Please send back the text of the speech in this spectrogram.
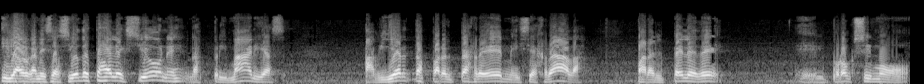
Y la organización de estas elecciones, las primarias, abiertas para el PRM y cerradas para el PLD, el próximo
